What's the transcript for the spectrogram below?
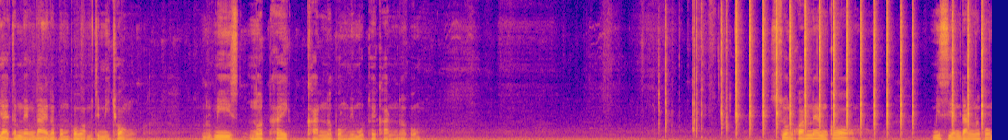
ย้ายตำแหน่งได้นะผมเพราะว่ามันจะมีช่องหรือมีน็อตให้ขันนะผมมีหมุดให้ขันนะผมส่วนความแน่นก็มีเสียงดังนะผม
